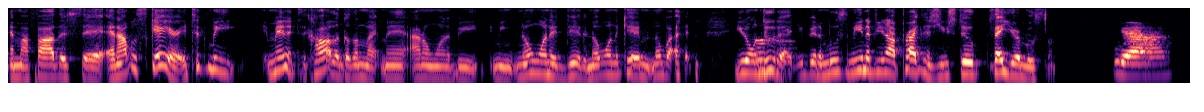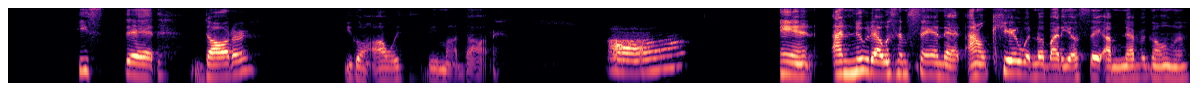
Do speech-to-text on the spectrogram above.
And my father said, and I was scared. It took me a minute to call him because I'm like, man, I don't want to be. I mean, no one had did it. No one came. Nobody. You don't do that. You've been a Muslim. Even if you're not practicing, you still say you're a Muslim. Yeah. He said, daughter, you're gonna always be my daughter. Oh. And I knew that was him saying that. I don't care what nobody else say. I'm never gonna.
